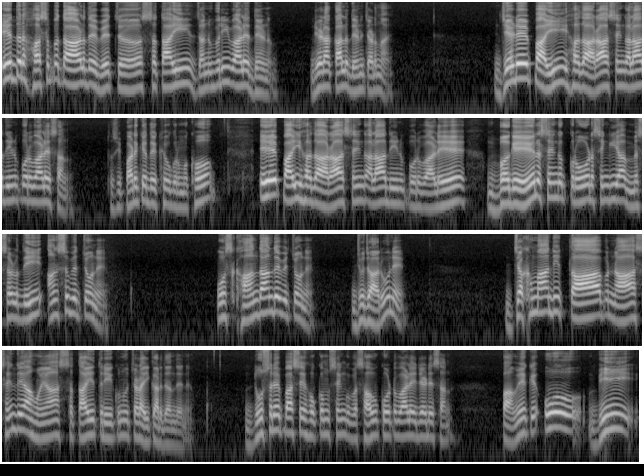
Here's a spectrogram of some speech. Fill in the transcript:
ਇਧਰ ਹਸਪਤਾਲ ਦੇ ਵਿੱਚ 27 ਜਨਵਰੀ ਵਾਲੇ ਦਿਨ, ਜਿਹੜਾ ਕੱਲ ਦਿਨ ਚੜ੍ਹਨਾ ਹੈ, ਜਿਹੜੇ ਭਾਈ ਹਜ਼ਾਰਾ ਸਿੰਘ ਅਲਾਦੀਨਪੁਰ ਵਾਲੇ ਸਨ, ਤੁਸੀਂ ਪੜ੍ਹ ਕੇ ਦੇਖਿਓ ਗੁਰਮੁਖੋ ਇਹ ਭਾਈ ਹਜ਼ਾਰਾ ਸਿੰਘ ਅਲਾਦੀਨਪੁਰ ਵਾਲੇ ਬਗੇਲ ਸਿੰਘ ਕਰੋੜ ਸਿੰਘੀਆ ਮਿਸਲ ਦੀ ਅੰਸ਼ ਵਿੱਚੋਂ ਨੇ, ਉਸ ਖਾਨਦਾਨ ਦੇ ਵਿੱਚੋਂ ਨੇ, ਜੁਝਾਰੂ ਨੇ। ਜ਼ਖਮਾਂ ਦੀ ਤਾਪ ਨਾ ਸਹਿੰਦਿਆਂ ਹੋਇਆਂ 27 ਤਰੀਕ ਨੂੰ ਚੜ੍ਹਾਈ ਕਰ ਜਾਂਦੇ ਨੇ। ਦੂਸਰੇ ਪਾਸੇ ਹੁਕਮ ਸਿੰਘ ਵਸਾਊ ਕੋਟ ਵਾਲੇ ਜਿਹੜੇ ਸਨ, ਭਾਵੇਂ ਕਿ ਉਹ ਵੀ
